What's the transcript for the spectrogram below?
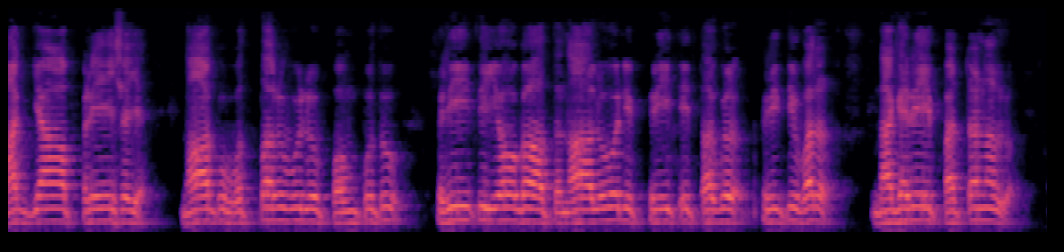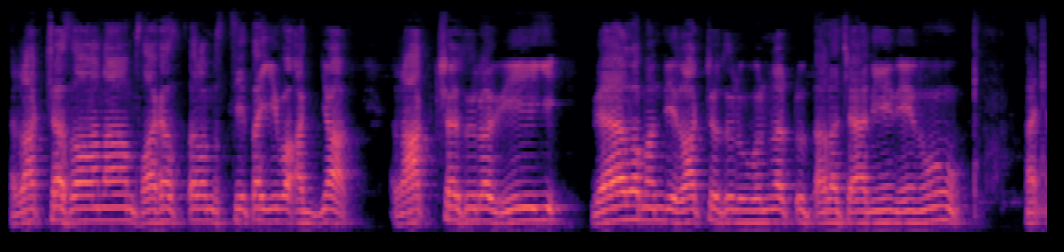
ఆజ్ఞాప్రేషయ నాకు ఉత్తర్వులు పంపుతూ ప్రీతి యోగాత్ నాలోని ప్రీతి తగు ప్రీతి వల నగరే పట్టణంలో రాక్షసానాం సహస్రం స్థిత ఇవ అజ్ఞాత్. రాక్షసుల వేయి వేల మంది రాక్షసులు ఉన్నట్టు తలచానే నేను. అని.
